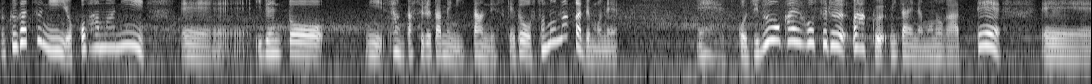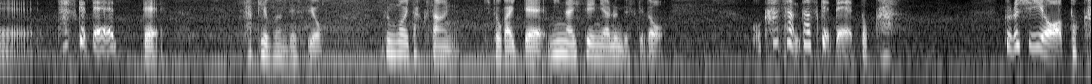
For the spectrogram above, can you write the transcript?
6月に横浜に、えー、イベントに参加するために行ったんですけど、その中でもね、えー、こう自分を解放するワークみたいなものがあって、えー、助けてって叫ぶんですよ。すごいたくさん人がいて、みんな一斉にやるんですけど、お母さん助けてとか、苦しいよとか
